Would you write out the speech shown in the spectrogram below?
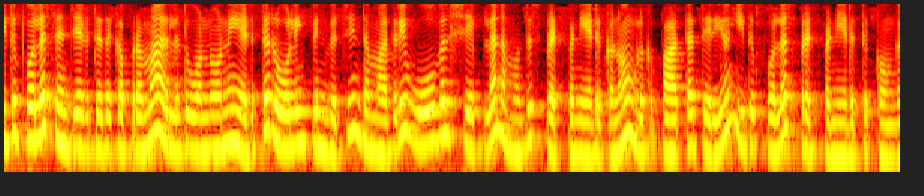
இது போல் செஞ்சு எடுத்ததுக்கப்புறமா அதுலேருந்து ஒன்று ஒன்று எடுத்து ரோலிங் பின் வச்சு இந்த மாதிரி ஓவல் ஷேப்பில் நம்ம வந்து ஸ்ப்ரெட் பண்ணி எடுக்கணும். உங்களுக்கு பார்த்தா தெரியும். இது போல் ஸ்ப்ரெட் பண்ணி எடுத்துக்கோங்க.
